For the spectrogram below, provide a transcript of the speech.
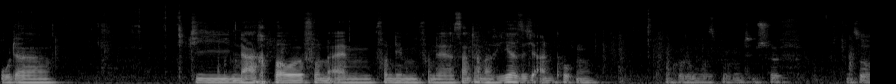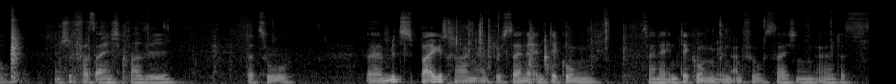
oder die Nachbaue von einem von dem von der Santa Maria sich angucken von Kolumbus berühmtem Schiff. Und so ein Schiff, was eigentlich quasi dazu äh, mit beigetragen hat durch seine Entdeckung, seine Entdeckung in Anführungszeichen, äh, dass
